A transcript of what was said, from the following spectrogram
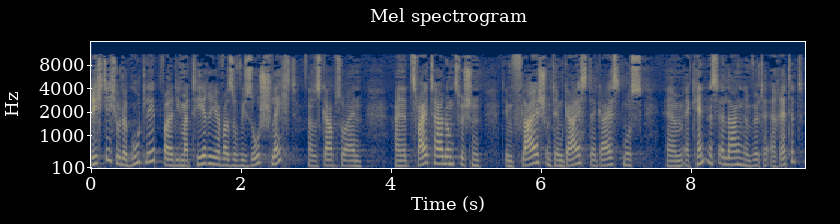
richtig oder gut lebt, weil die Materie war sowieso schlecht. Also es gab so ein, eine Zweiteilung zwischen dem Fleisch und dem Geist. Der Geist muss Erkenntnis erlangen, dann wird er errettet.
